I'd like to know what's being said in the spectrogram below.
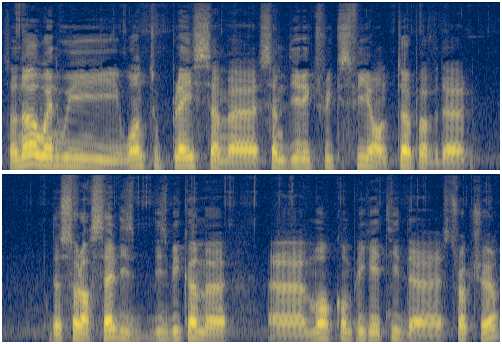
So now when we want to place some, uh, some dielectric sphere on top of the, the solar cell, this, this becomes a, uh, more complicated uh, structure,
